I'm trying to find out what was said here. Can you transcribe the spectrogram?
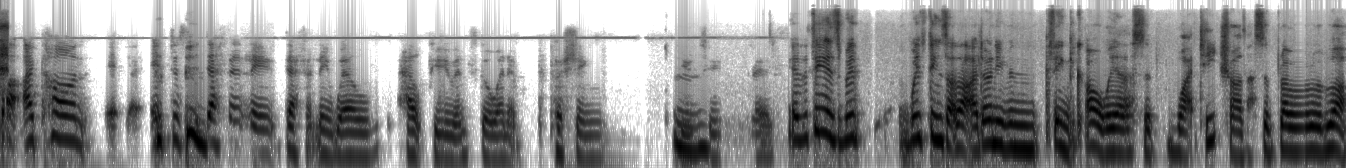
but I can't it just it definitely definitely will help you in school and it pushing you Mm. to careers. Yeah, the thing is with with things like that, I don't even think, oh yeah, that's a white teacher, that's a blah blah blah blah.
